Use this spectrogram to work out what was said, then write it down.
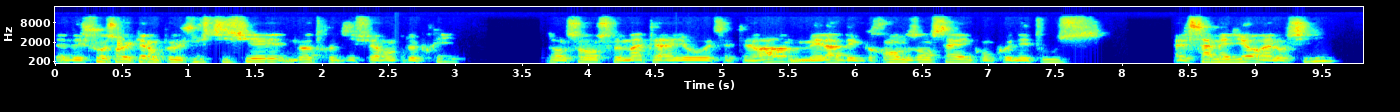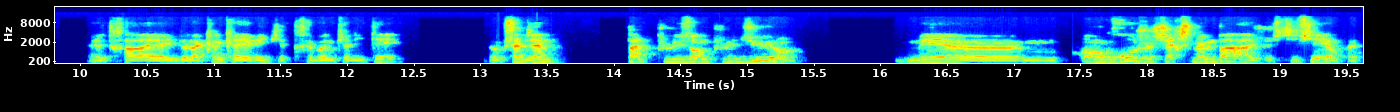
il y a des choses sur lesquelles on peut justifier notre différence de prix dans le sens le matériau, etc. Mais là, des grandes enseignes qu'on connaît tous, elles s'améliorent elles aussi. Elles travaillent avec de la quincaillerie qui est de très bonne qualité. Donc ça devient pas de plus en plus dur. Mais euh, en gros, je cherche même pas à justifier en fait.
